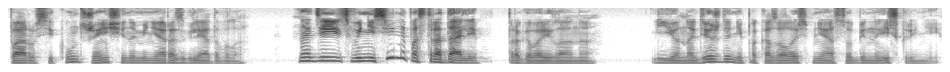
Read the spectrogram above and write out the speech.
Пару секунд женщина меня разглядывала. «Надеюсь, вы не сильно пострадали?» – проговорила она. Ее надежда не показалась мне особенно искренней.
